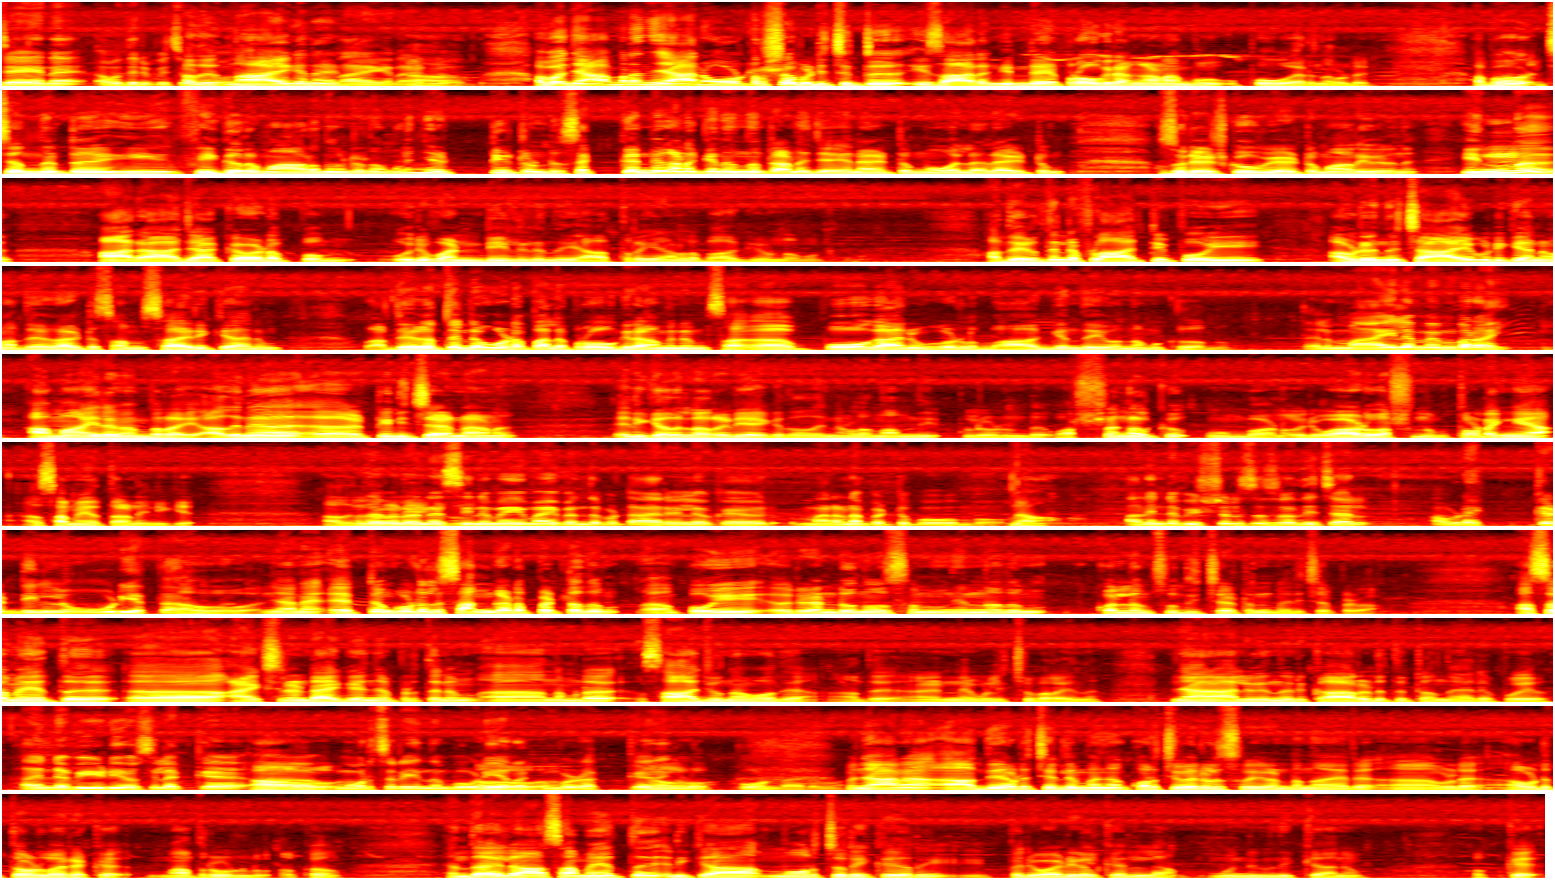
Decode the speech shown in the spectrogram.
ജയനെ അവതരിപ്പിച്ചു നായകനായിട്ട്. അപ്പോൾ ഞാൻ പറഞ്ഞു ഞാൻ ഓട്ടോറിക്ഷ പിടിച്ചിട്ട് ഈ സാരംഗിന്റെ പ്രോഗ്രാം കാണാൻ പോകുമായിരുന്നു അവിടെ. അപ്പോൾ ചെന്നിട്ട് ഈ ഫിഗർ മാറുന്ന കണ്ടിട്ട് നമ്മൾ ഞെട്ടിയിട്ടുണ്ട്. സെക്കൻഡ് കണക്കിന് നിന്നിട്ടാണ് ജയനായിട്ടും മോഹൻലാലായിട്ടും സുരേഷ് ഗോപിയായിട്ടും മാറി വരുന്നത്. ഇന്ന് ആ രാജാക്കയോടൊപ്പം ഒരു വണ്ടിയിലിരുന്ന് യാത്ര ചെയ്യാനുള്ള ഭാഗ്യമുണ്ട് നമുക്ക്? അദ്ദേഹത്തിന്റെ ഫ്ലാറ്റിൽ പോയി അവിടെ നിന്ന് ചായ കുടിക്കാനും അദ്ദേഹമായിട്ട് സംസാരിക്കാനും അദ്ദേഹത്തിന്റെ കൂടെ പല പ്രോഗ്രാമിനും പോകാനും ഒക്കെ ഉള്ള ഭാഗ്യം ദൈവം നമുക്ക് തന്നു. മായിലെ മെമ്പറായി. ആ മായില മെമ്പറായി. അതിന് ടിനിച്ചേട്ടനാണ് എനിക്കതെല്ലാം റെഡിയാക്കി തന്നത്. അതിനുള്ള നന്ദി പുള്ളിയോടുണ്ട്. വർഷങ്ങൾക്ക് മുമ്പാണ്. ഒരുപാട് വർഷം മുമ്പ് തുടങ്ങിയ സമയത്താണ് എനിക്ക് അതുപോലെ തന്നെ സിനിമയുമായി ബന്ധപ്പെട്ട ആരെങ്കിലും ഒക്കെ മരണപ്പെട്ടു പോകുമ്പോൾ ആ. അതിന്റെ വിഷ്വൽസ് ശ്രദ്ധിച്ചാൽ അവിടെയൊക്കെ ഡിന്നിൽ ഓടിയെത്താം ഓ ഞാൻ ഏറ്റവും കൂടുതൽ സങ്കടപ്പെട്ടതും പോയി ഒരു രണ്ടു മൂന്ന് ദിവസം നിന്നതും കൊല്ലം സുധിച്ചേട്ടൻ മരിച്ചപ്പോഴാണ്. ആ സമയത്ത് ആക്സിഡന്റ് ആയി കഴിഞ്ഞപ്പോഴത്തേനും നമ്മുടെ സാജു നവോദയ അത് എന്നെ വിളിച്ചു പറയുന്നത് ഞാൻ ആലുവയിൽ നിന്ന് ഒരു കാർ എടുത്തിട്ടാണ് നേരെ പോയത്. അതിന്റെ വീഡിയോസിലൊക്കെ മോർച്ചറിയിൽ നിന്ന് ബോഡി ഇറക്കുമ്പോഴൊക്കെ നിങ്ങൾ ഒപ്പം ഉണ്ടായിരുന്നു. അപ്പോൾ ഞാൻ ആദ്യം അവിടെ ചെല്ലുമ്പോൾ ഞാൻ കുറച്ച് പേരുള്ളൂ. ശ്രീകണ്ഠൻ നായർ അവിടെ അവിടുത്തെ ഉള്ളവരൊക്കെ മാത്രമേ ഉള്ളൂ. അപ്പോൾ എന്തായാലും ആ സമയത്ത് എനിക്ക് ആ മോർച്ചറി കയറി പരിപാടികൾക്കെല്ലാം മുന്നിൽ നിൽക്കാനും ഒക്കെ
